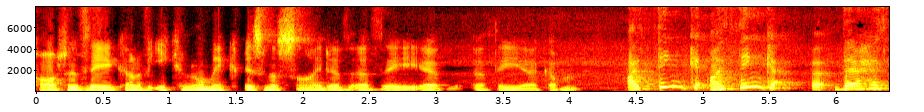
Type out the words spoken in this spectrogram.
part of the kind of economic business side of, of the of, of the uh, government. I think I think uh, there has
